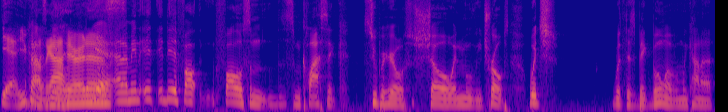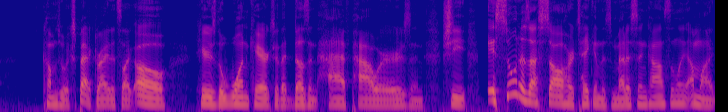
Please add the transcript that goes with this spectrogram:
Yeah, you kind of like, ah, here it is. Yeah, and I mean, it, it did fo- follow some some classic superhero show and movie tropes, which with this big boom of them, we kind of come to expect, right? It's like, oh, here's the one character that doesn't have powers, and she. As soon as I saw her taking this medicine constantly, I'm like,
